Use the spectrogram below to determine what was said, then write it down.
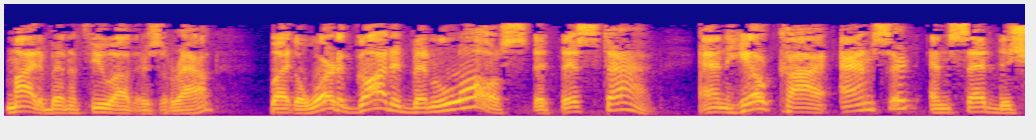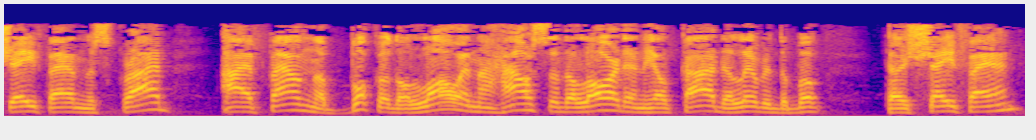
might have been a few others around, but the Word of God had been lost at this time. And Hilkiah answered and said to Shaphan the scribe, I found the book of the law in the house of the Lord, and Hilkiah delivered the book to Shaphan.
